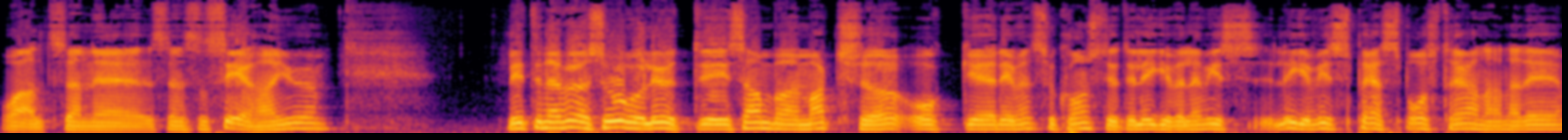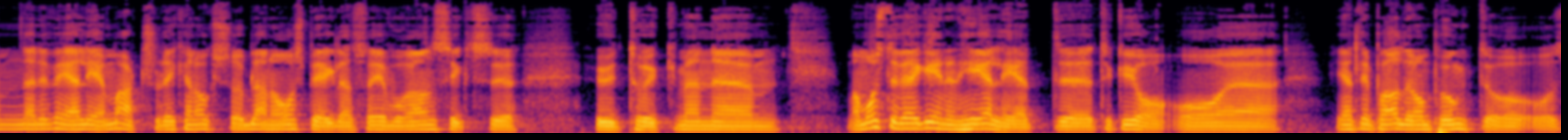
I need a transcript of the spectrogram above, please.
och allt. Sen, eh, sen så ser han ju lite nervös och orolig ut i samband med matcher och eh, det är väl inte så konstigt. Det ligger väl en viss, ligger viss press på oss tränare när det, när det väl är match och det kan också ibland avspegla sig i våra ansiktsuttryck. Men eh, man måste väga in en helhet tycker jag och egentligen på alla de punkter och,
